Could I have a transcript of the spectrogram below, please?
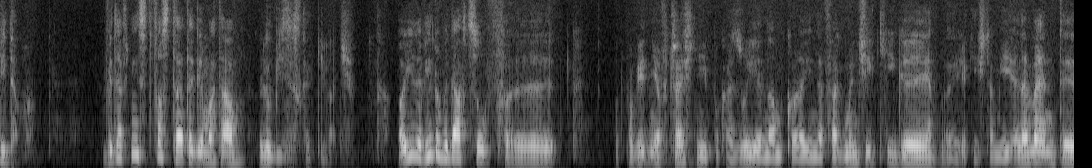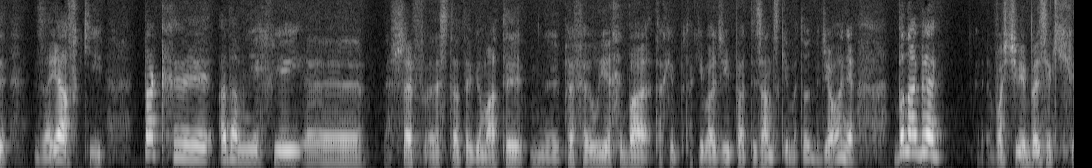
Witam. Wydawnictwo Strategemata lubi zaskakiwać. O ile wielu wydawców y, odpowiednio wcześniej pokazuje nam kolejne fragmenciki gry, y, jakieś tam jej elementy, zajawki, tak y, Adam Niechwiej, szef Strategematy, preferuje chyba takie, takie bardziej partyzanckie metody działania, bo nagle, właściwie bez jakich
